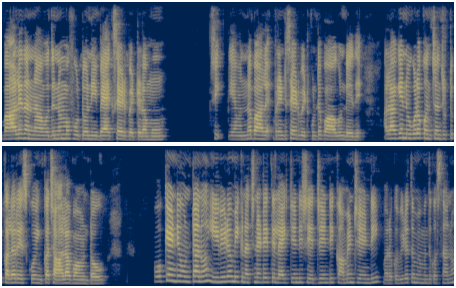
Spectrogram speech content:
బాగాలేదన్న వదినమ్మ ఫోటోని బ్యాక్ సైడ్ పెట్టడము. చి ఏమన్నా బాగాలే ఫ్రంట్ సైడ్ పెట్టుకుంటే బాగుండేది. అలాగే నువ్వు కూడా కొంచెం జుట్టు కలర్ వేసుకో ఇంకా చాలా బాగుంటావు. ఓకే అండి ఉంటాను. ఈ వీడియో మీకు నచ్చినట్టయితే లైక్ చేయండి షేర్ చేయండి కామెంట్ చేయండి. మరొక వీడియోతో మీ ముందుకు వస్తాను.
